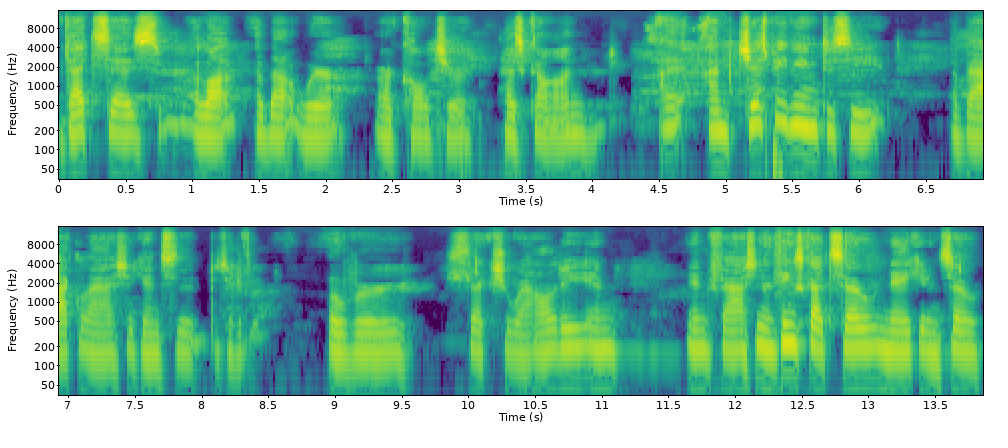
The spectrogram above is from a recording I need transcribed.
that says a lot about where our culture has gone. I, I'm just beginning to see a backlash against the sort of over sexuality in in fashion, and things got so naked and so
